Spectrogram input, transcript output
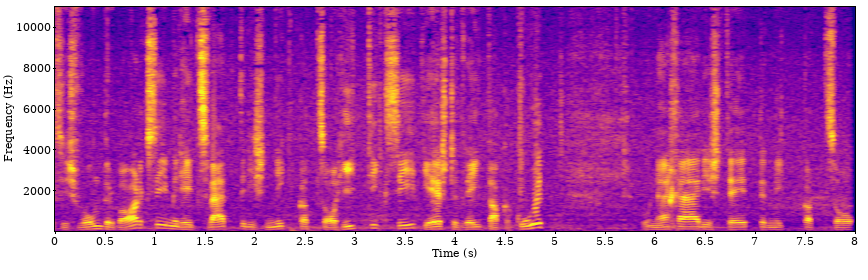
Es war wunderbar. Wir das Wetter war nicht so gewesen. die ersten drei Tage gut. Und nachher ist dort nicht so...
